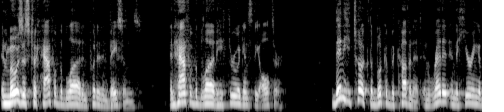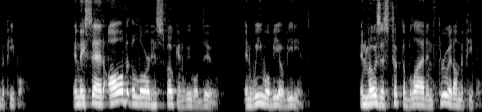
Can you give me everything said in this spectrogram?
And Moses took half of the blood and put it in basins, and half of the blood he threw against the altar. Then he took the book of the covenant and read it in the hearing of the people. And they said, All that the Lord has spoken, we will do, and we will be obedient. And Moses took the blood and threw it on the people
